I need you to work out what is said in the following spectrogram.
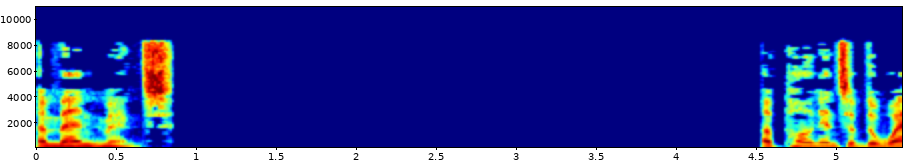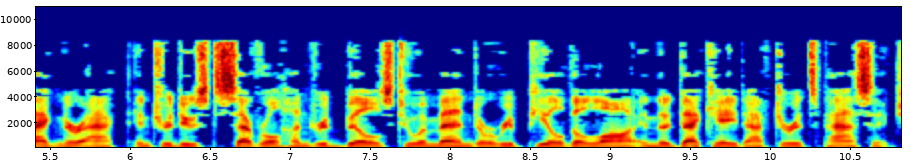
Amendments Opponents of the Wagner Act introduced several hundred bills to amend or repeal the law in the decade after its passage.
